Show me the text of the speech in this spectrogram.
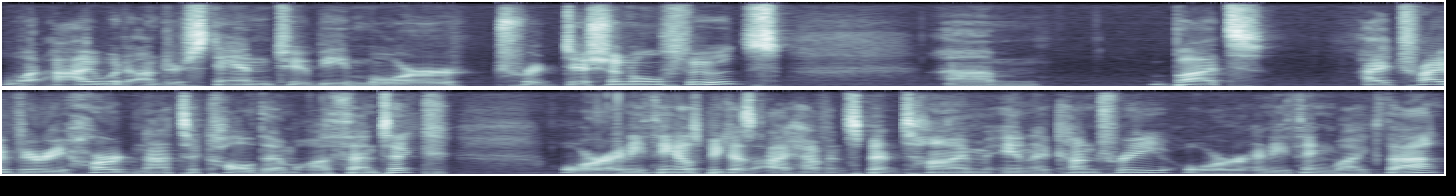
what i would understand to be more traditional foods um, but i try very hard not to call them authentic or anything else because I haven't spent time in a country or anything like that.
